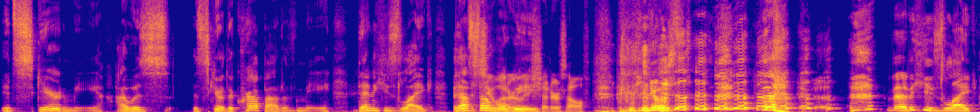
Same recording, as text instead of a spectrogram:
It scared me. I was. It scared the crap out of me. Then he's like, "That's she not what literally we." shit herself He goes, then he's like,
